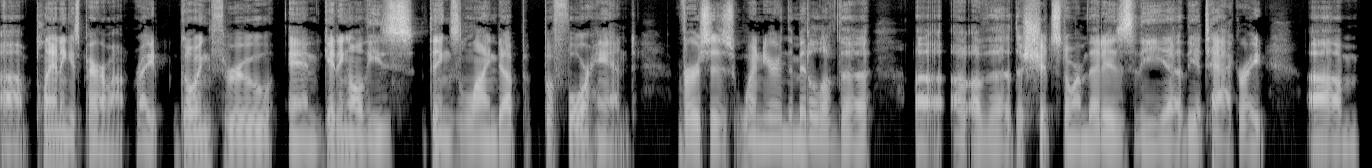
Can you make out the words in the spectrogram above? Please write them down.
uh, planning is paramount, right? Going through and getting all these things lined up beforehand versus when you're in the middle of the uh, of the the shitstorm that is the uh, the attack, right? Um,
